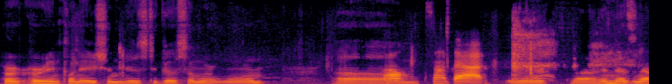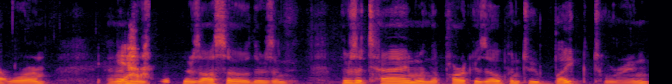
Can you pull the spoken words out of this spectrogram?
her her inclination is to go somewhere warm. Well, Um, it's not that. winter, uh, and that's not warm. And then Yeah. there's, there's also there's an there's a time when the park is open to bike touring,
